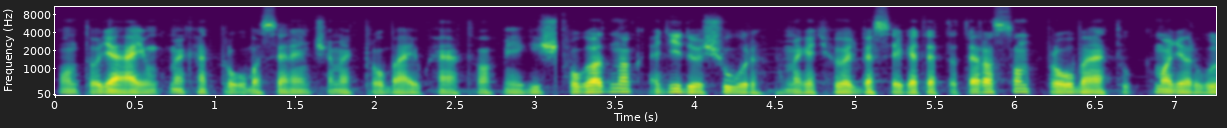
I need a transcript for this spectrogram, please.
mondta, hogy álljunk meg, hát próba szerencse, megpróbáljuk hát, ha mégis fogadnak. Egy idős úr meg egy hölgy beszélgetett a teraszon, próbáltuk magyarul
